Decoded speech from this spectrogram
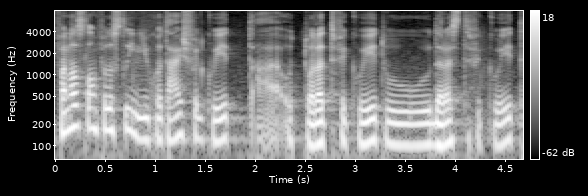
فأنا أصلا فلسطيني وكنت عايش في الكويت اتولدت في الكويت ودرست في الكويت.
